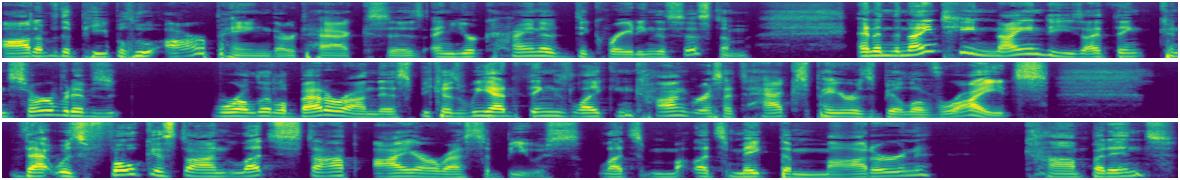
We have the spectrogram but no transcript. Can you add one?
out of the people who are paying their taxes and you're kind of degrading the system. And in the 1990s, I think conservatives were a little better on this because we had things like in Congress a taxpayers bill of rights that was focused on let's stop IRS abuse. Let's let's make them modern, competent,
